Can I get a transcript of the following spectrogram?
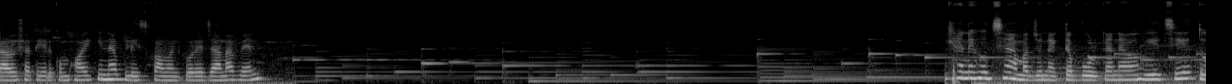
কারোর সাথে এরকম হয় কি না প্লিজ কমেন্ট করে জানাবেন। এখানে হচ্ছে আমার জন্য একটা বোরকা নেওয়া হয়েছে, তো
